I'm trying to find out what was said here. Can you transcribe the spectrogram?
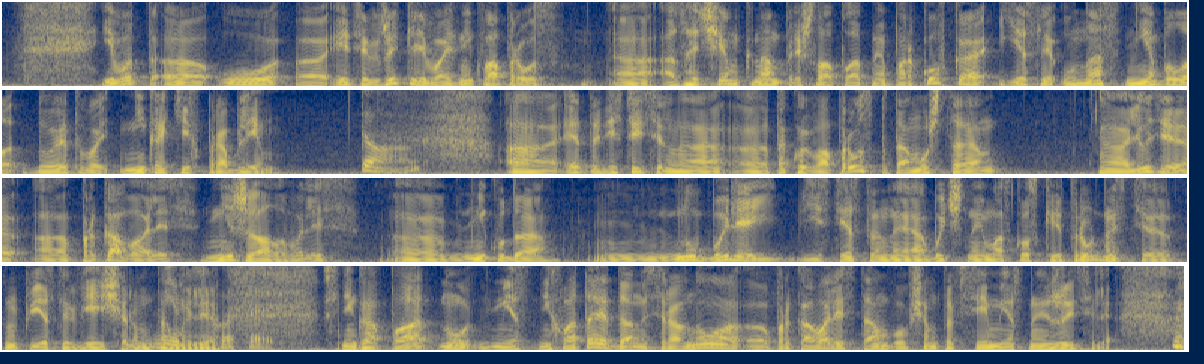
И вот э, у э, этих жителей возник вопрос, э, а зачем к нам пришла платная парковка, если у нас не было до этого никаких проблем? Так. Это действительно такой вопрос, потому что люди парковались, не жаловались никуда, ну, были естественные обычные московские трудности, ну, если вечером там мест или в снегопад, ну, мест не хватает, да, но все равно э, парковались там, в общем-то, все местные жители.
